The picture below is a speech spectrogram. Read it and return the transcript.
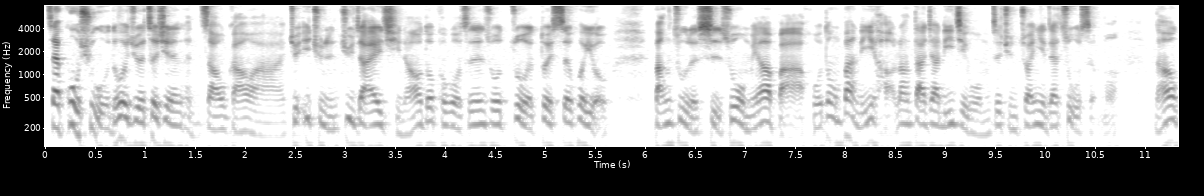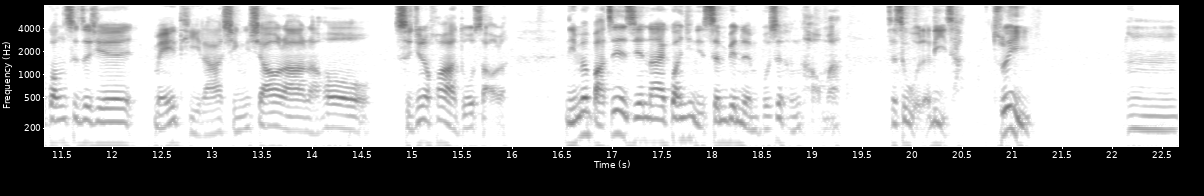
在过去，我都会觉得这些人很糟糕啊，就一群人聚在一起，然后都口口声声说做对社会有帮助的事，说我们要把活动办理好，让大家理解我们这群专业在做什么。然后光是这些媒体啦、行销啦，然后时间都花了多少了？你们把这些时间拿来关心你身边的人，不是很好吗？这是我的立场。所以，嗯，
